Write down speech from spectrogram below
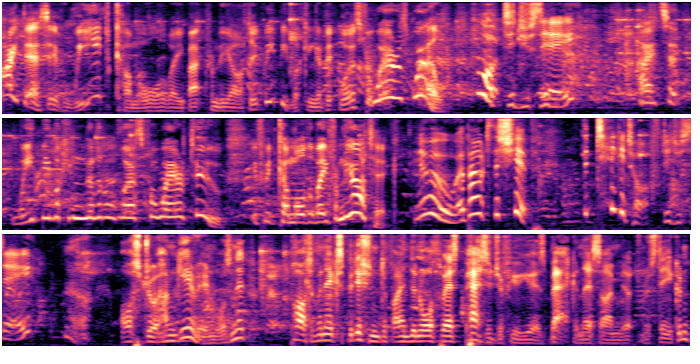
I dare say if we'd come all the way back from the Arctic, we'd be looking a bit worse for wear as well. What did you say? I said we'd be looking a little worse for wear too, if we'd come all the way from the Arctic. No, about the ship. The take did you say? Austro Hungarian, wasn't it? Part of an expedition to find the Northwest Passage a few years back, unless I'm not mistaken.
